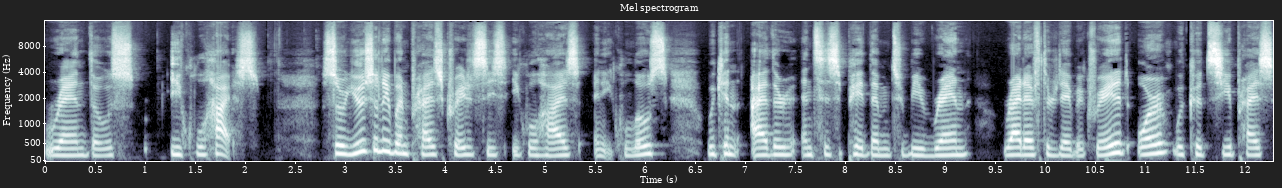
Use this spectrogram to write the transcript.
ran those equal highs. So usually when price creates these equal highs and equal lows, we can either anticipate them to be ran right after they were created, or we could see price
